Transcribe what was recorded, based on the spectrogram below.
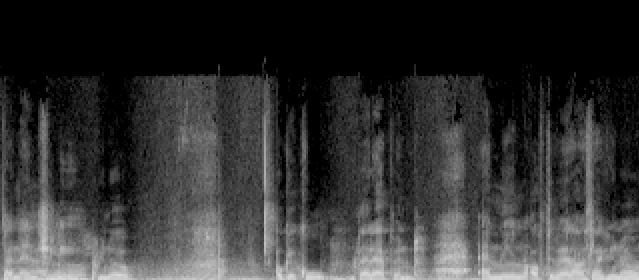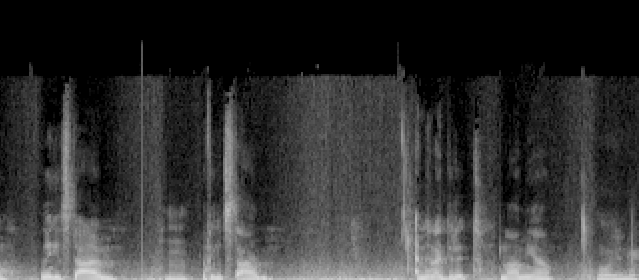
financially, you know okay, cool, that happened. And then after that, I was like, you know, I think it's time. I think it's time. And then I did it. Now I'm here. Or you know,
